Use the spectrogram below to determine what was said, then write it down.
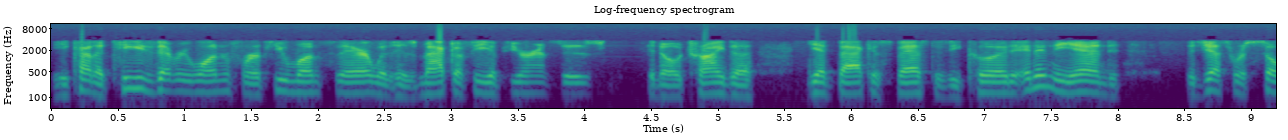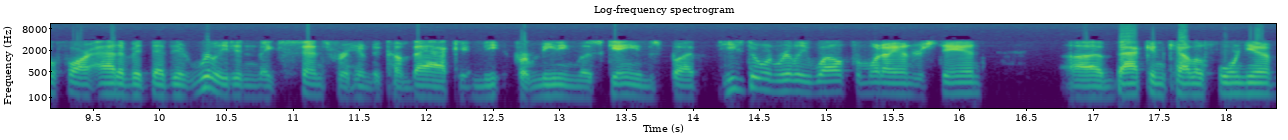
He kind of teased everyone for a few months there with his McAfee appearances, you know, trying to get back as fast as he could. And in the end, the Jets were so far out of it that it really didn't make sense for him to come back for meaningless games. But he's doing really well, from what I understand. Uh, back in California,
